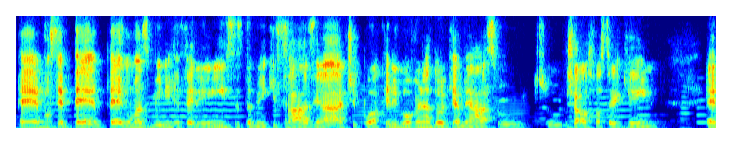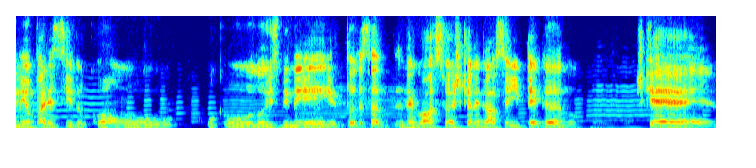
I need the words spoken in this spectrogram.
é, você pega umas mini referências também que fazem, ah, tipo, aquele governador que ameaça o, o Charles Foster Kane é meio parecido com o, o, o Louis B. Mayer. Todo esse negócio eu acho que é legal você ir pegando. Acho que é.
